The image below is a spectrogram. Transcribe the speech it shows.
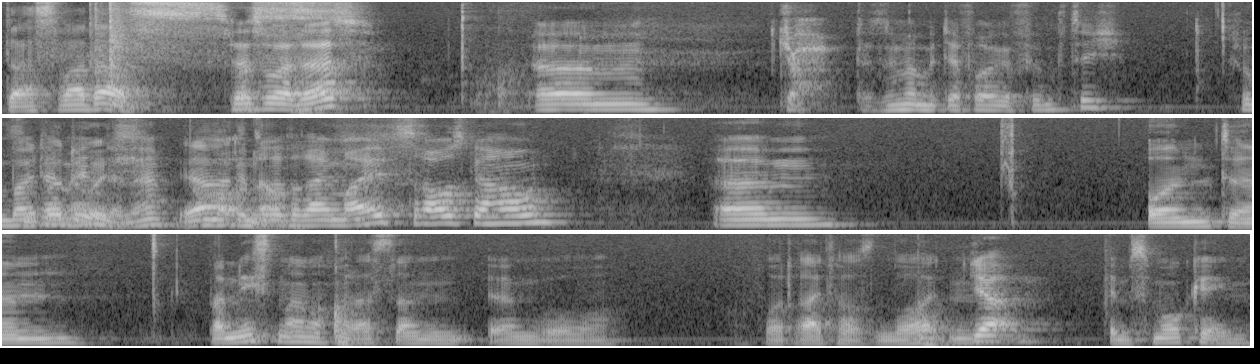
das war das. Das war das. Ähm, ja, da sind wir mit der Folge 50 schon bald am wir Ende. durch. Ne? Ja, haben wir genau. unsere drei Miles rausgehauen. Ähm, Und ähm, beim nächsten Mal machen wir das dann irgendwo vor 3000 Leuten. ja, Im Smoking.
